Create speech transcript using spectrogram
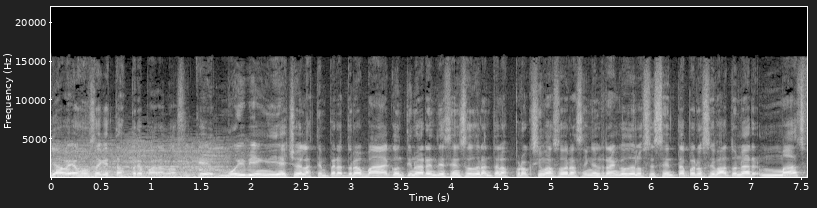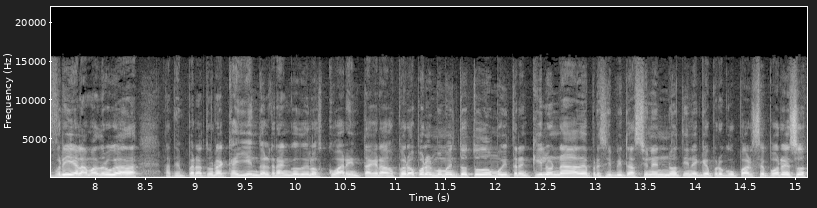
Ya veo, José, que estás preparado, así que muy bien. Y de hecho, las temperaturas van a continuar en descenso durante las próximas horas en el rango de los 60, pero se va a tornar más fría la madrugada, la temperatura cayendo al rango de los 40 grados. Pero por el momento todo muy tranquilo, nada de precipitaciones, no tiene que preocuparse por eso.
